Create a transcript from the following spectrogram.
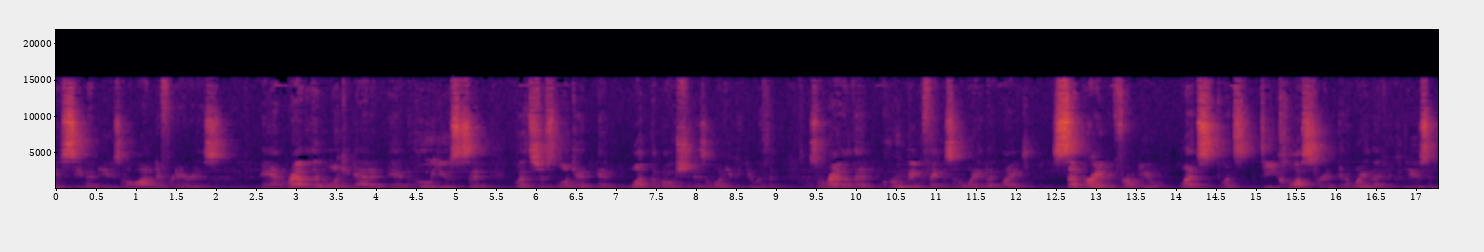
we see them used in a lot of different areas. And rather than looking at it and who uses it, let's just look at, at what the motion is and what you can. So rather than grouping things in a way that might separate it from you, let's, let's decluster it in a way that you can use it.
